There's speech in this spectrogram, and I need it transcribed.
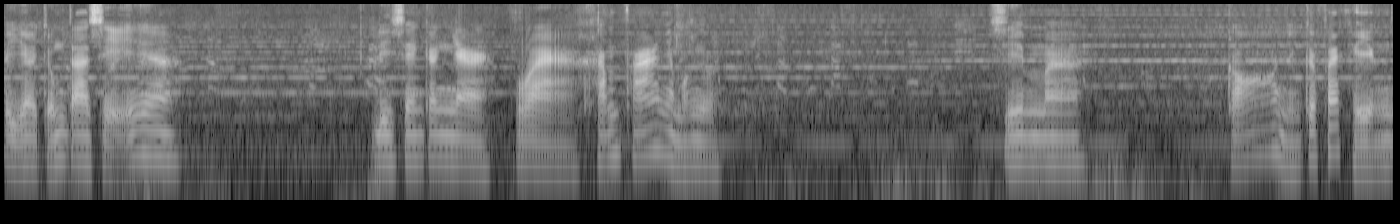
Bây giờ chúng ta sẽ à, đi xem căn nhà và khám phá nha mọi người. Xem à, có những cái phát hiện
